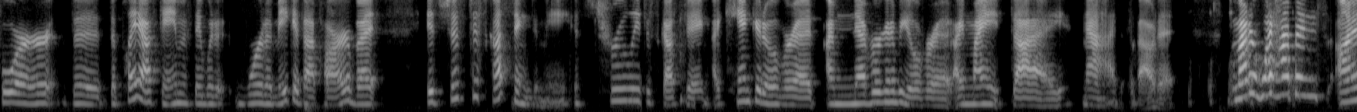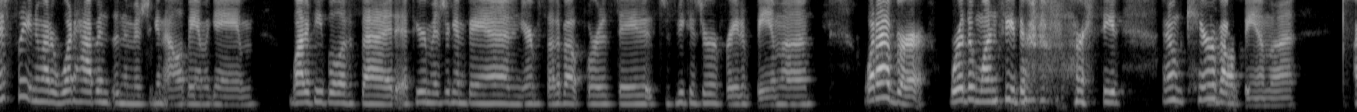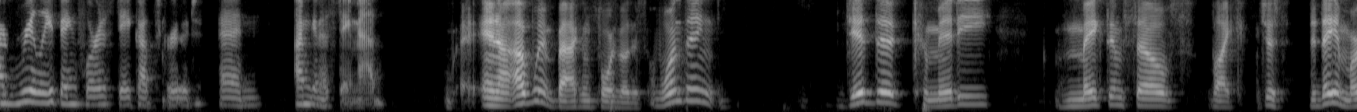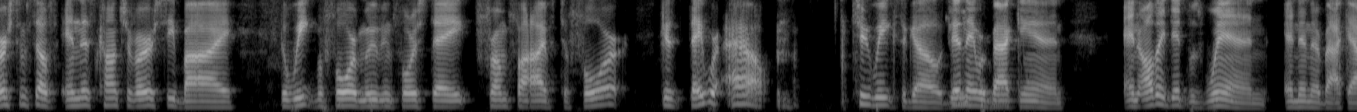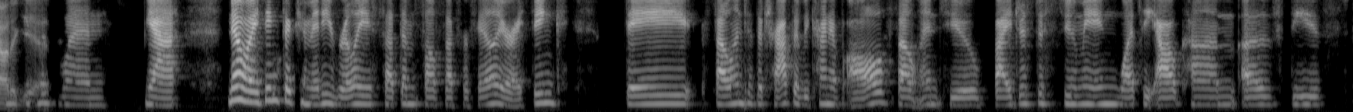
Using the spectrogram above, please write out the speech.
for the the playoff game if they would were to make it that far, but it's just disgusting to me. It's truly disgusting. I can't get over it. I'm never gonna be over it. I might die mad about it. No matter what happens, honestly, no matter what happens in the Michigan Alabama game, a lot of people have said if you're a Michigan fan and you're upset about Florida State, it's just because you're afraid of Bama. Whatever. We're the one seed, they're the four seed. I don't care about Bama. I really think Florida State got screwed, and I'm gonna stay mad. and I I went back and forth about this. One thing, did the committee make themselves like just did they immerse themselves in this controversy by the week before moving Florida State from five to four? Because they were out two weeks ago, then mm-hmm. they were back in, and all they did was win, and then they're back out again. When, yeah, no, I think the committee really set themselves up for failure. I think they fell into the trap that we kind of all fell into by just assuming what the outcome of these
